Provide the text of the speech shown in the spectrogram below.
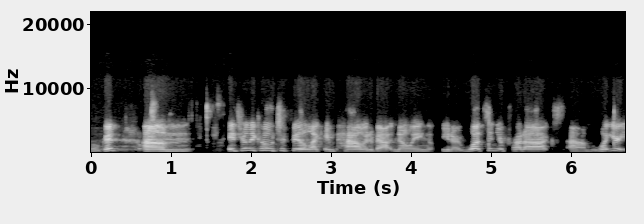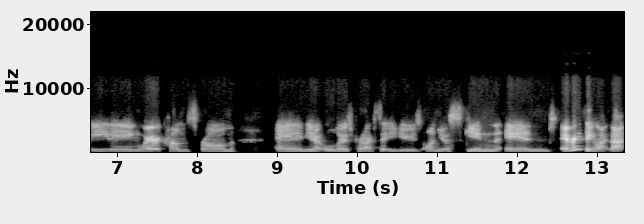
all good. Um, it's really cool to feel like empowered about knowing, you know, what's in your products, um, what you're eating, where it comes from, and, you know, all those products that you use on your skin and everything like that.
